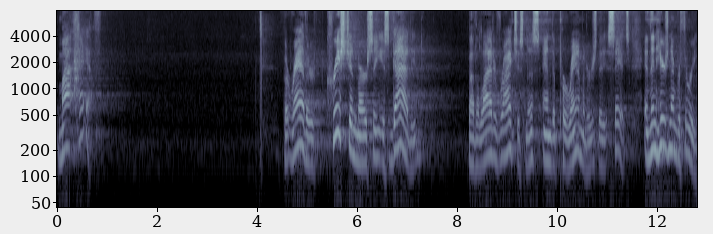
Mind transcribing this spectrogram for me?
might have. But rather, Christian mercy is guided by the light of righteousness and the parameters that it sets. And then here's number three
